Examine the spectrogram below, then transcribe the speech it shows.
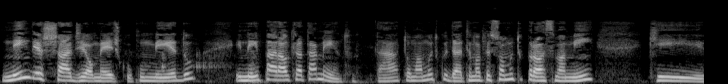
nem deixar de ir ao médico com medo e nem parar o tratamento, tá? Tomar muito cuidado. Tem uma pessoa muito próxima a mim que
